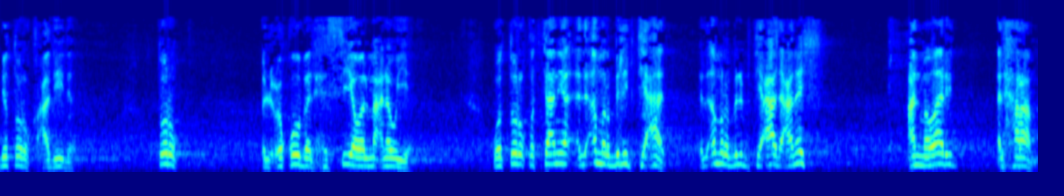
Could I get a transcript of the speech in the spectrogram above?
بطرق عديدة. طرق العقوبة الحسية والمعنوية. والطرق الثانية الأمر بالابتعاد. الأمر بالابتعاد عن إيش؟ عن موارد الحرام.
